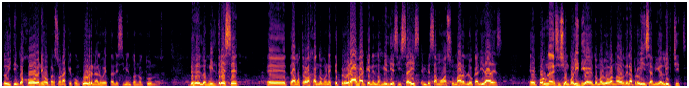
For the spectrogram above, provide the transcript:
los distintos jóvenes o personas que concurren a los establecimientos nocturnos. Desde el 2013 eh, estamos trabajando con este programa que en el 2016 empezamos a sumar localidades eh, por una decisión política que tomó el gobernador de la provincia, Miguel Lifchitz,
